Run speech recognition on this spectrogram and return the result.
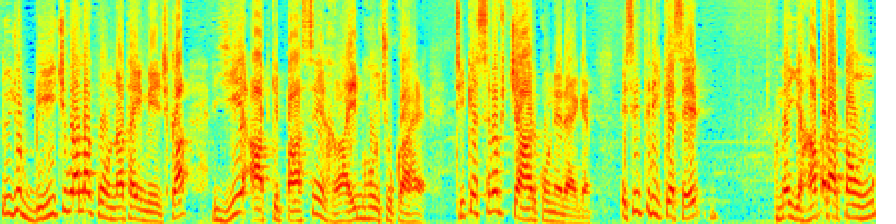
तो जो बीच वाला कोना था इमेज का, ये आपके पास से गायब हो चुका है, ठीक है? सिर्फ़ चार कोने रह गए। इसी तरीके से मैं यहाँ पर आता हूँ,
